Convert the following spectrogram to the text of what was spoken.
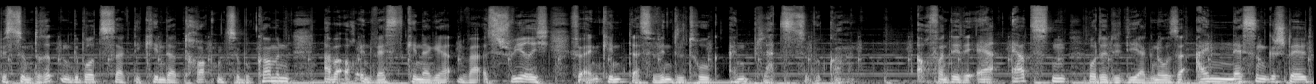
bis zum dritten Geburtstag die Kinder trocken zu bekommen, aber auch in Westkindergärten war es schwierig, für ein Kind, das Windel trug, einen Platz zu bekommen. Auch von DDR-Ärzten wurde die Diagnose Einnässen gestellt,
